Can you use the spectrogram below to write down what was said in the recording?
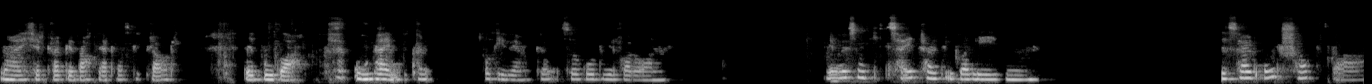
Nein, ich hätte gerade gedacht, er hat was geklaut. Der Buba. Oh nein, wir können. Okay, wir haben so gut wie verloren. Wir müssen die Zeit halt überleben. Ist halt unschaffbar.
